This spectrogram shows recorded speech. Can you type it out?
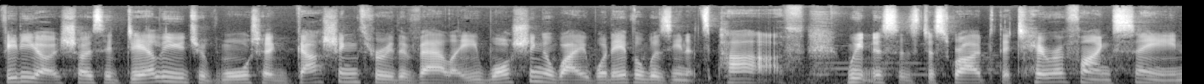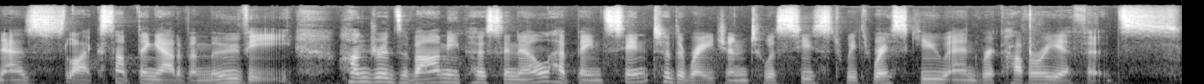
Video shows a deluge of water gushing through the valley, washing away whatever was in its path. Witnesses described the terrifying scene as like something out of a movie. Hundreds of army personnel have been sent to the region to assist with rescue and recovery efforts.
